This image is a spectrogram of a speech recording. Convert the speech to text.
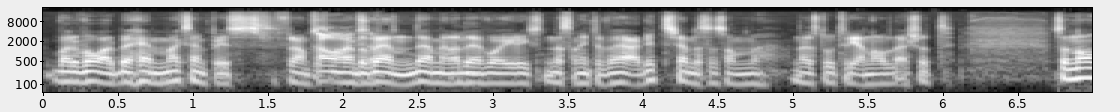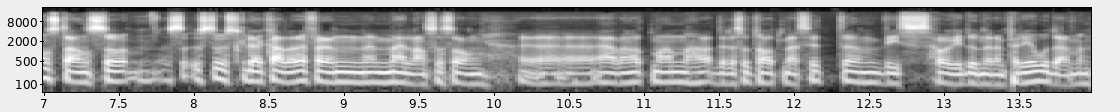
var det Varberg hemma exempelvis fram till Ja, man ändå exakt. vände. Jag menar, det var ju liksom nästan inte värdigt kändes det som när det stod 3-0 där. Så, att, så någonstans så, så, skulle jag kalla det för en mellansäsong. Eh, även att man hade resultatmässigt en viss höjd under en period där. Men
